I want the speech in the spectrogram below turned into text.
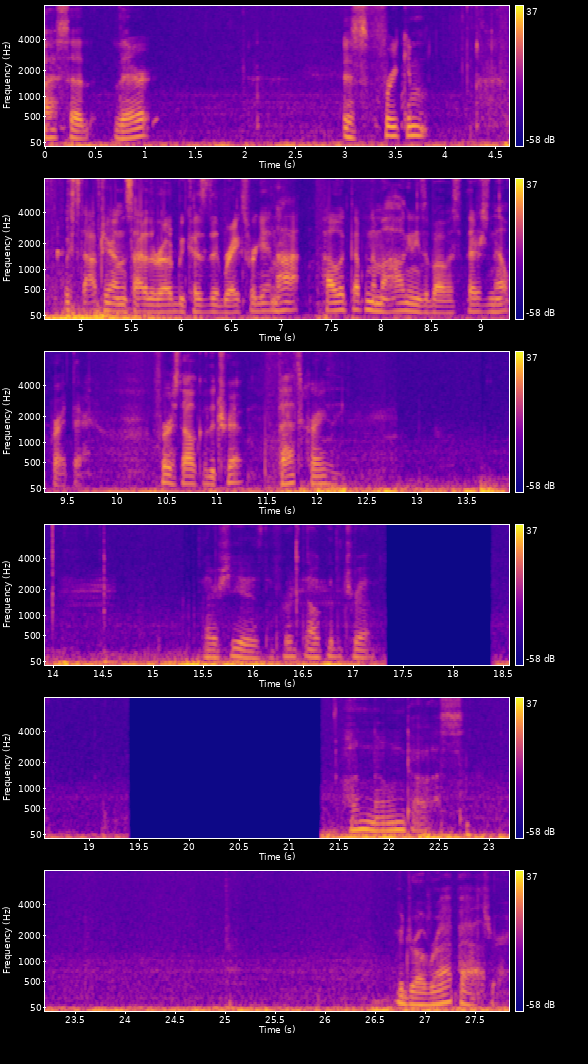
I said, there is freaking. We stopped here on the side of the road because the brakes were getting hot. I looked up in the mahoganies above us. There's an elk right there. First elk of the trip. That's crazy. There she is, the first elk of the trip. Unknown to us. We drove right past her.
